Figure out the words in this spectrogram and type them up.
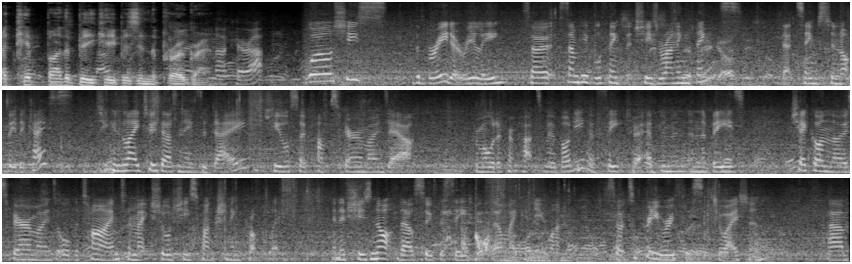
are kept by the beekeepers in the program. Mark her up. Well, she's the breeder, really. So some people think that she's running things. That seems to not be the case. She can lay 2,000 eggs a day. She also pumps pheromones out from all different parts of her body, her feet, her abdomen, and the bees check on those pheromones all the time to make sure she's functioning properly. And if she's not, they'll supersede her, they'll make a new one. So it's a pretty ruthless situation. Um,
